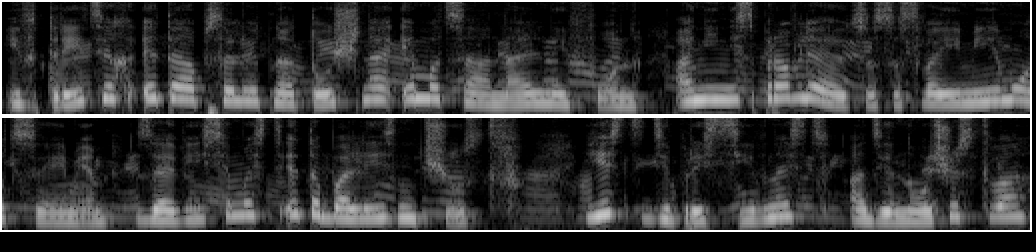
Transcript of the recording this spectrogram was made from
И в-третьих, это абсолютно точно эмоциональный фон. Они не справляются со своими эмоциями. Зависимость – это болезнь чувств. Есть депрессивность, одиночество,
